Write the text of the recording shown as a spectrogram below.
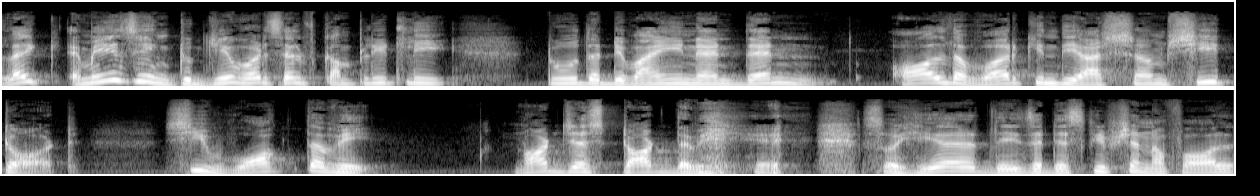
like amazing to give herself completely to the divine and then all the work in the ashram she taught. She walked the way not just taught the way. so here there is a description of all,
